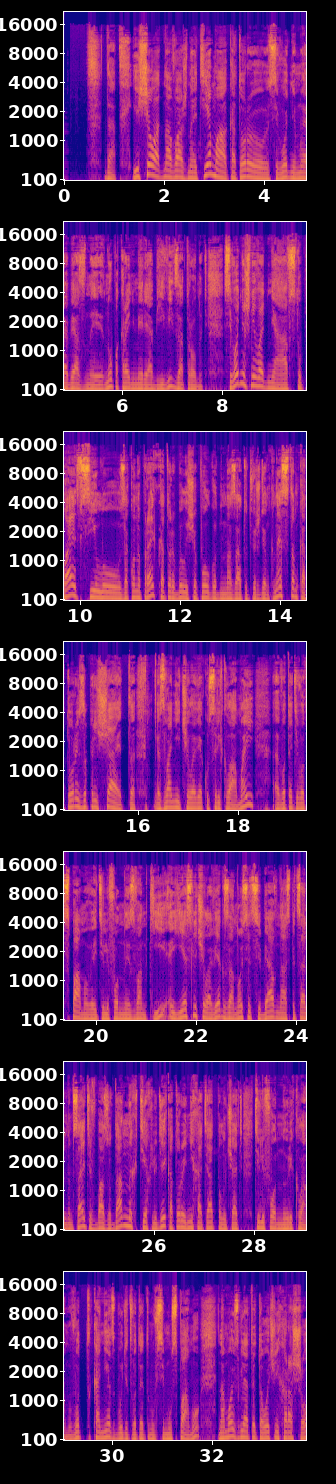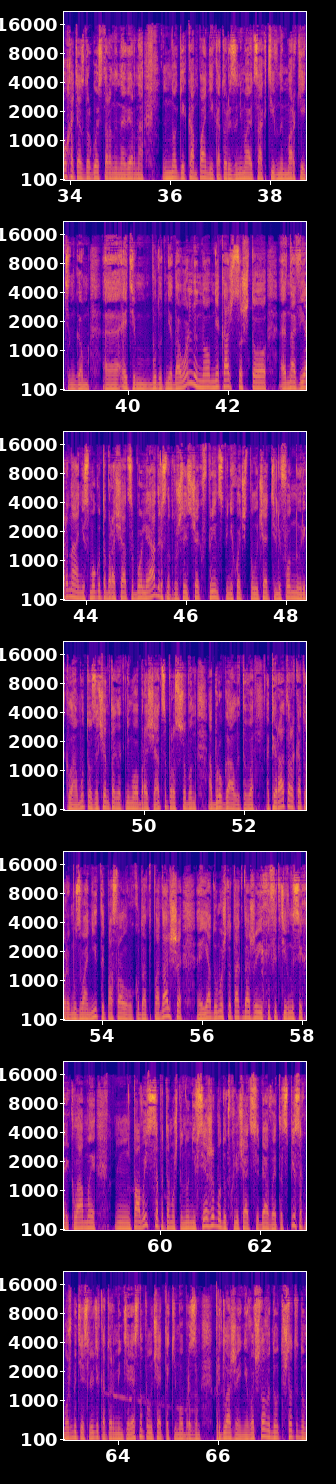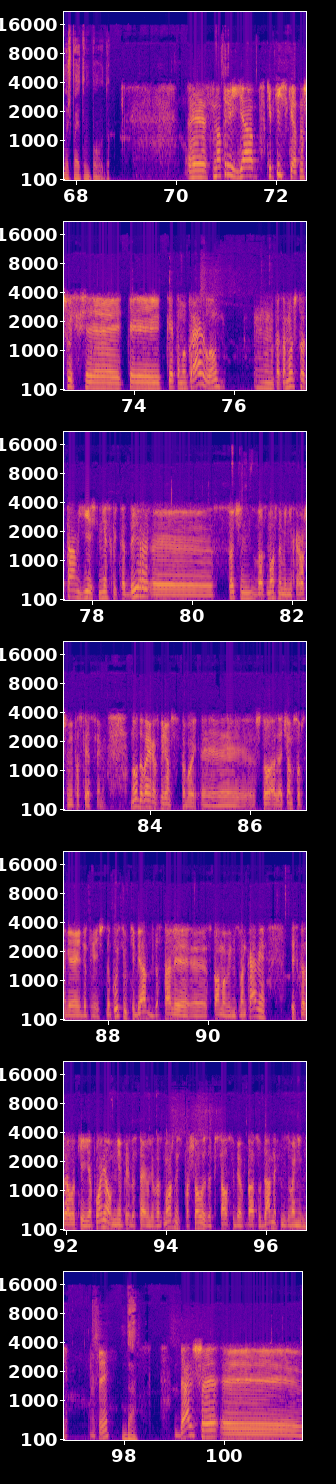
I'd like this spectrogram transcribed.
Да. Еще одна важная тема, которую сегодня мы обязаны, ну, по крайней мере, объявить, затронуть. С сегодняшнего дня вступает в силу законопроект, который был еще полгода назад утвержден Кнессетом, который запрещает звонить человеку с рекламой, э, вот эти вот спамовые телефонные звонки, если человек заносит себя на специальном сайте в базу данных тех людей, которые не хотят получать телефонную рекламу. Вот конец будет вот это этому всему спаму. На мой взгляд, это очень хорошо, хотя, с другой стороны, наверное, многие компании, которые занимаются активным маркетингом, э, этим будут недовольны, но мне кажется, что, э, наверное, они смогут обращаться более адресно, потому что если человек, в принципе, не хочет получать телефонную рекламу, то зачем тогда к нему обращаться, просто чтобы он обругал этого оператора, который ему звонит и послал его куда-то подальше. Э, я думаю, что так даже их эффективность их рекламы повысится, потому что, ну, не все же будут включать себя в этот список. Может быть, есть люди, которым интересно получать таким образом предложения. Вот что, вы, что ты думаешь по этому поводу? Э, смотри, я скептически отношусь э, к, к этому правилу, потому что там есть несколько дыр э, с очень возможными нехорошими последствиями. Ну, давай разберемся с тобой, э, что, о чем, собственно говоря, идет речь. Допустим, тебя достали э, спамовыми звонками, ты сказал, окей, я понял, мне предоставили возможность, пошел и записал себя в базу данных, не звони мне. Окей? Да. Dальше, э,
